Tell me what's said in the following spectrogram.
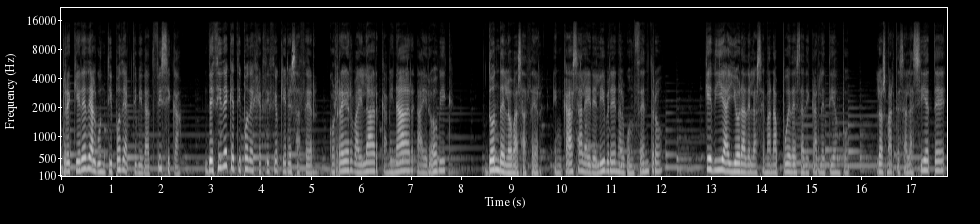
Requiere de algún tipo de actividad física. Decide qué tipo de ejercicio quieres hacer, correr, bailar, caminar, aeróbic. ¿Dónde lo vas a hacer? ¿En casa, al aire libre, en algún centro? ¿Qué día y hora de la semana puedes dedicarle tiempo? ¿Los martes a las 7?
